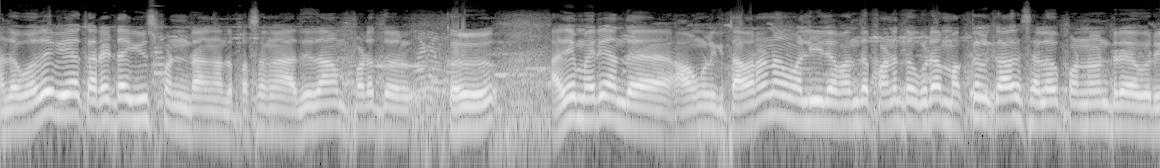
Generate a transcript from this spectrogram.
அந்த உதவியை கரெக்டாக யூஸ் பண்ணுறாங்க அந்த பசங்க. அதுதான் படத்தோட கரு அதே மாதிரி அந்த அவங்களுக்கு தவறான வழியில் வந்த பணத்தை கூட மக்களுக்காக செலவு பண்ணணுன்ற ஒரு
